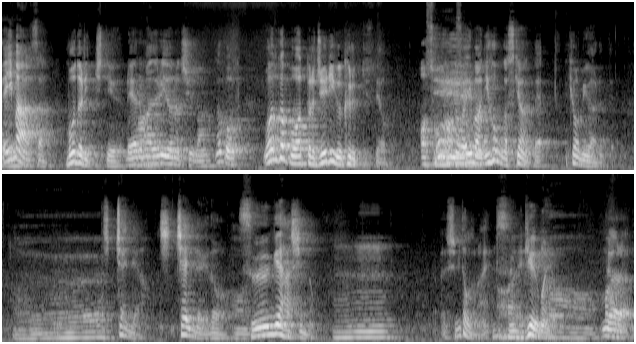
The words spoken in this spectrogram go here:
で今はさモドリッチっていうレアル・マドリードの中盤なんかワールドカップ終わったら J リーグ来るって言ってたよ。あそうなんだ。からですか今日本が好きなんだって興味があるって。へちっちゃいんだよ。ちっちゃいんだけどすんげえ走んの。うん。見たことない？すっげえうまいよ。だから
